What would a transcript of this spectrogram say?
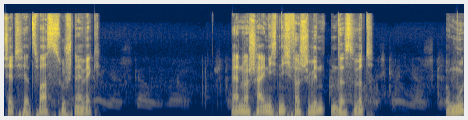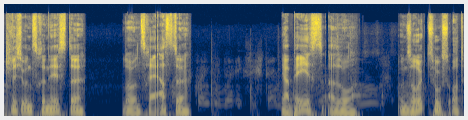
Shit, jetzt war es zu schnell weg. Werden wahrscheinlich nicht verschwinden. Das wird vermutlich unsere nächste oder unsere erste ja, Base, also unser Rückzugsort.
